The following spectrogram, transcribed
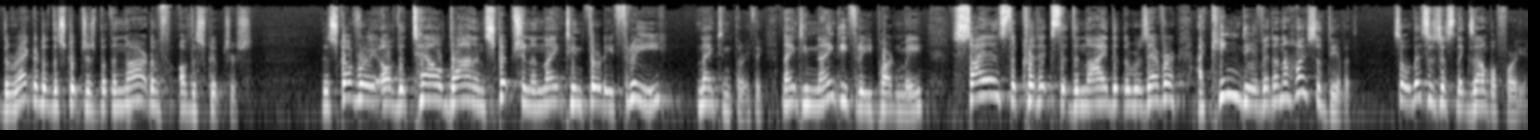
the record of the scriptures, but the narrative of the scriptures. The discovery of the Tel Dan inscription in 1933, 1933, 1993, pardon me, silenced the critics that denied that there was ever a King David and a House of David. So this is just an example for you.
